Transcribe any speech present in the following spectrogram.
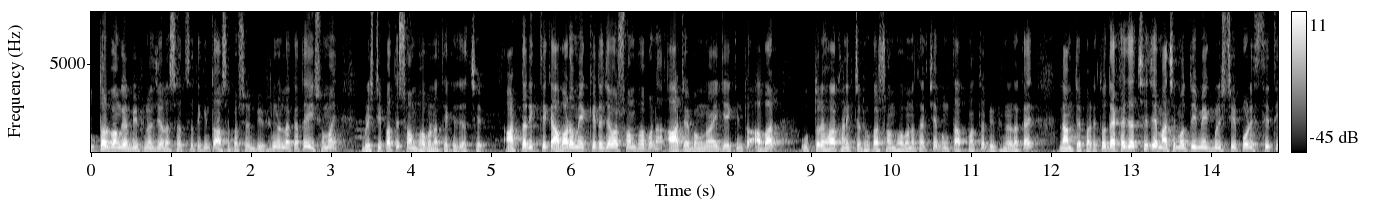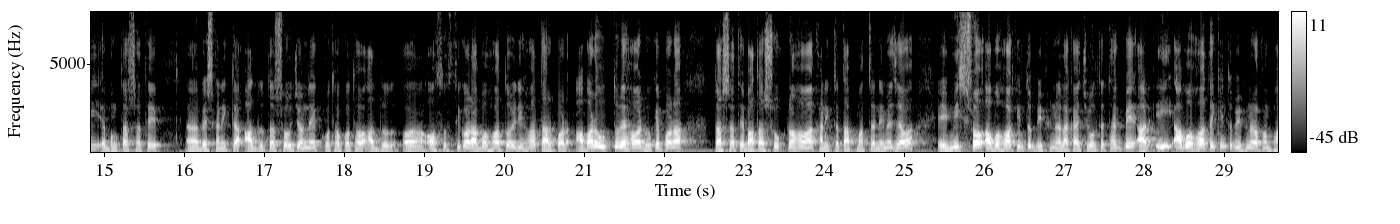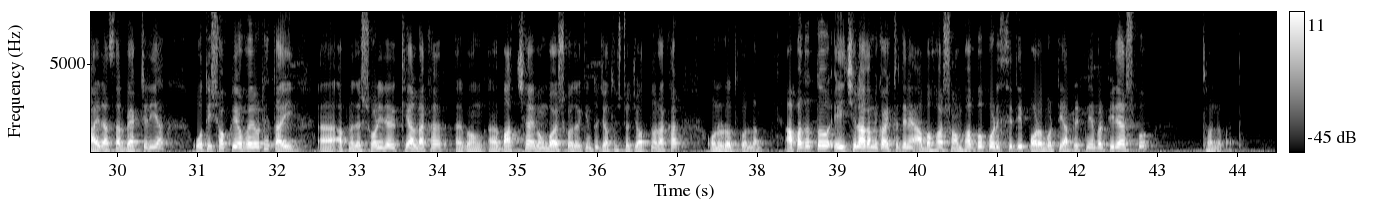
উত্তরবঙ্গের বিভিন্ন জেলার সাথে সাথে কিন্তু আশেপাশের বিভিন্ন এলাকাতে এই সময় বৃষ্টিপাতের সম্ভাবনা থেকে যাচ্ছে। আট তারিখ থেকে আবারও মেঘ কেটে যাওয়ার সম্ভাবনা। আট এবং নয় গিয়ে কিন্তু আবার উত্তরে হওয়া খানিকটা ঢোকার সম্ভাবনা থাকছে এবং তাপমাত্রা বিভিন্ন এলাকায় নামতে পারে। তো দেখা যাচ্ছে যে মাঝে মধ্যেই মেঘ বৃষ্টির পরিস্থিতি এবং তার সাথে বেশ খানিকটা আর্দ্রতার সৌজন্যে কোথাও কোথাও আর্দ্র অস্বস্তিকর আবহাওয়া তৈরি হওয়া, তারপর আবারও উত্তরে হাওয়া ঢুকে পড়া, তার সাথে বাতাস শুকনো হওয়া, খানিকটা তাপমাত্রা নেমে যাওয়া, এই মিশ্র আবহাওয়া কিন্তু বিভিন্ন এলাকায় চলতে থাকবে আর এই আবহাওয়াতে কিন্তু বিভিন্ন রকম ভাইরাস আর ব্যাকটেরিয়া অতি সক্রিয় হয়ে ওঠে। তাই আপনাদের শরীরের খেয়াল রাখার এবং বাচ্চা এবং বয়স্কদের কিন্তু যথেষ্ট যত্ন রাখার অনুরোধ করলাম। আপাতত এই ছিল আগামী কয়েকটা দিনে আবহাওয়া সম্ভাব্য পরিস্থিতি। পরবর্তী আপডেট নিয়ে আবার ফিরে আসব। ধন্যবাদ।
